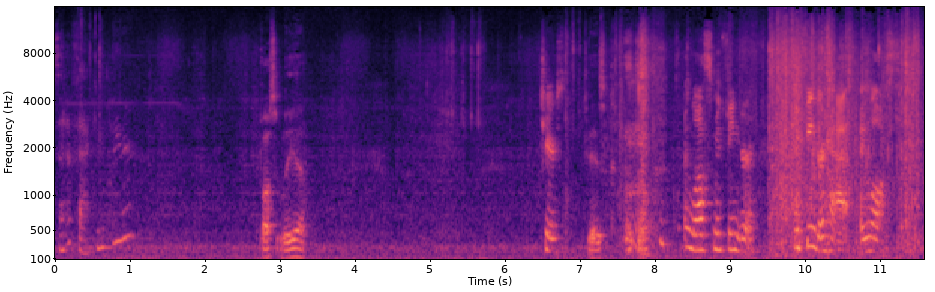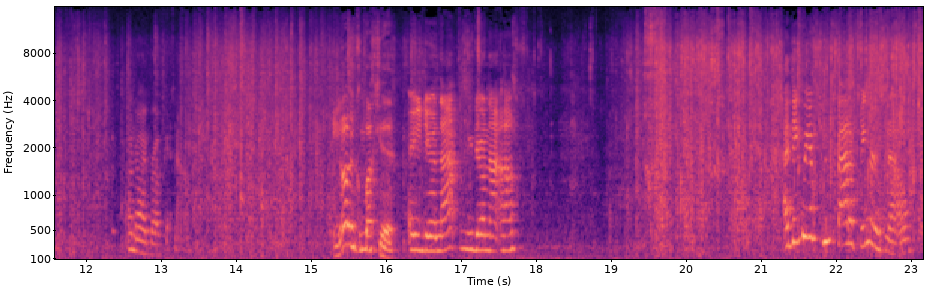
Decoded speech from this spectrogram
Is that a vacuum cleaner? Possibly, yeah. Cheers. Cheers. I lost my finger. My finger hat. I lost. Oh no, I broke it now. No, come back here. Are you doing that? You doing that, huh? I think we have too fat of fingers now.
